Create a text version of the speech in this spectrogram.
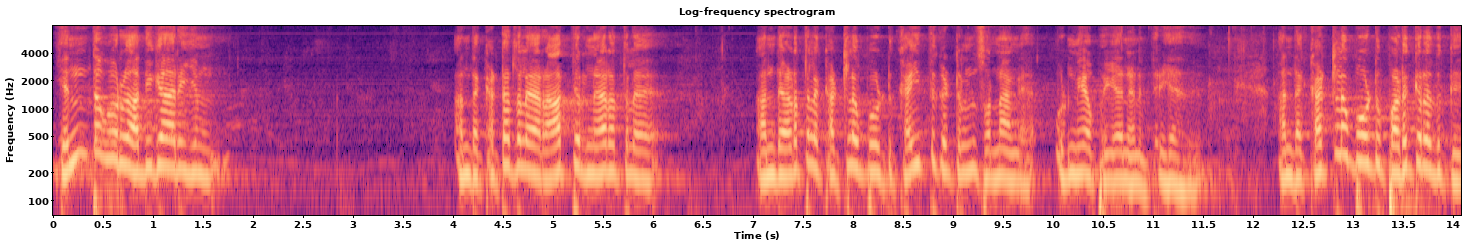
எந்த ஒரு அதிகாரியும் அந்த கட்டத்தில் ராத்திரி நேரத்தில் அந்த இடத்துல கட்டிலை போட்டு கைத்து கட்டல்னு சொன்னாங்க. உண்மையாக பொய்யான்னு எனக்கு தெரியாது. அந்த கட்டிலை போட்டு படுக்கிறதுக்கு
